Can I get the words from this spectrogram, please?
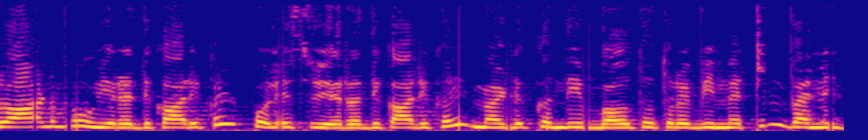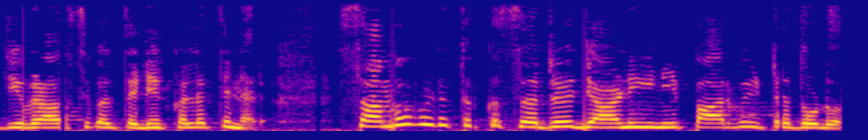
ராணுவ உயரதிகாரிகள் போலீஸ் உயரதிகாரிகள் மடுக்கந்தி பௌத்த துறவி மற்றும் வன்யஜீவராசிகள் திணைக்களத்தினர் சம்பவ இடத்துக்கு சென்று யானையினை பார்வையிட்டதோடு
